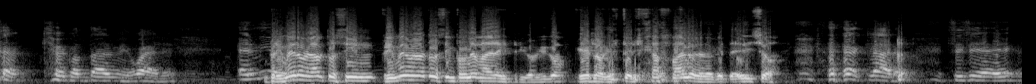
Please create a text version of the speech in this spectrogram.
¿Qué me contaba el mío? Bueno, el mío. Primero un auto sin, primero un auto sin problema eléctrico, que, es lo que tenía malo de lo que te di yo. claro, sí, sí. Eh,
